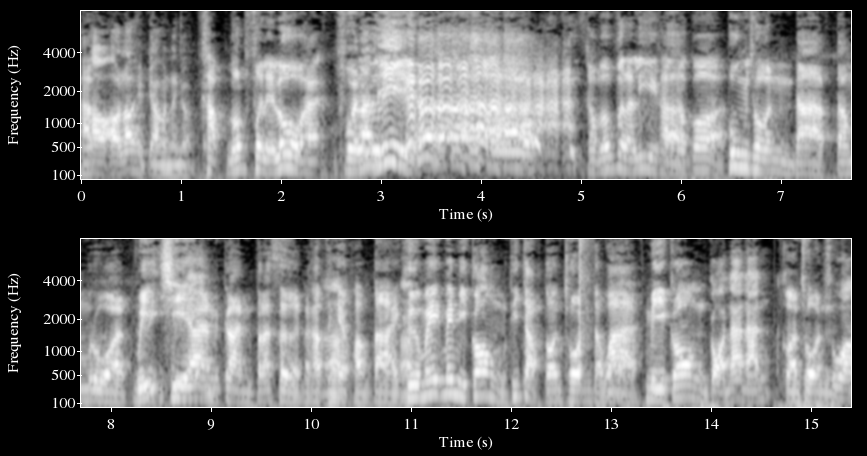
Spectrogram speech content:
ครับเอาเอาเล่าเหตุการณ์วันนั้นก่อนขับรถเฟอร์เรโร่ฮะ Ferrari ขับรถเฟอร์รารี่ครับอ่าแล้วก็พุ่งชนดาบตำรวจวิเชียนกลั่นประเสริฐนะครับถึงแก่ความตายอ่าคือไม่ไม่มีกล้องที่จับตอนชน แต่ว่าอ่ามีกล้องก่อนหน้านั้นก่อนชนช่วง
